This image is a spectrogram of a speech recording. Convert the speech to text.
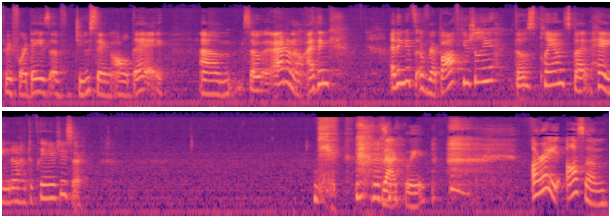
three four days of juicing all day um, so i don't know i think i think it's a rip-off usually those plans but hey you don't have to clean your juicer exactly all right awesome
